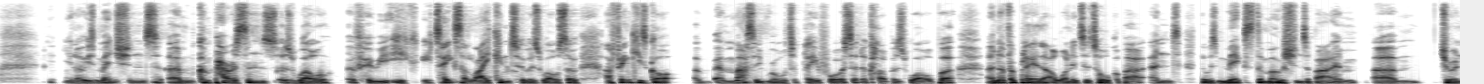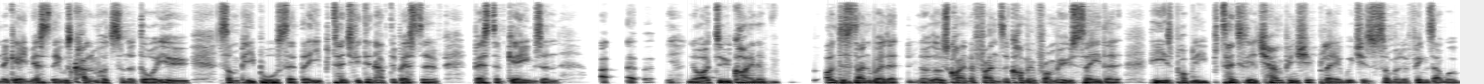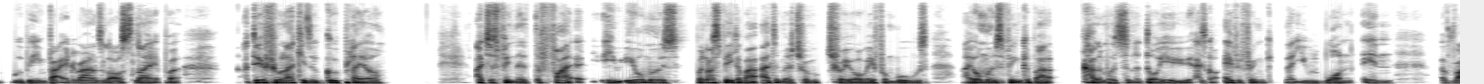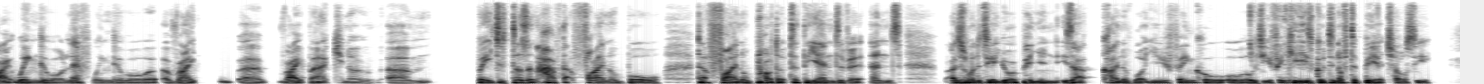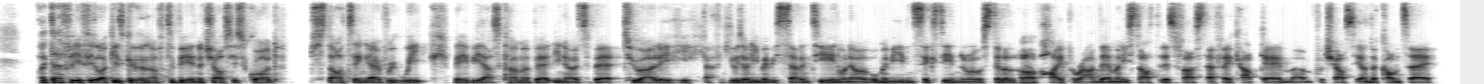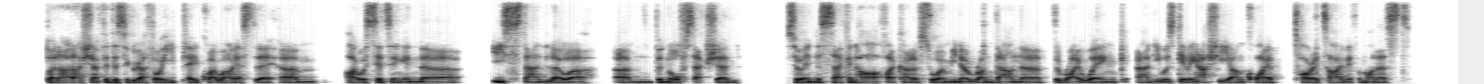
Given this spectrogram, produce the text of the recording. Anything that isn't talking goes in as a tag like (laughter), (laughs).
You know, he's mentioned um, comparisons as well of who he, he, he, takes a liking to as well. So I think he's got a, a, massive role to play for us at the club as well. But another player that I wanted to talk about, and there was mixed emotions about him um, during the game yesterday, was Callum Hudson-Odoi, who some people said that he potentially didn't have the best of best of games. And uh, uh, you know, I do kind of understand where that you know those kind of fans are coming from who say that he is probably potentially a championship player, which is some of the things that were, were being batted around last night. But I do feel like he's a good player. I just think that the fight he, he almost when I speak about Adama Traore from Wolves, I almost think about Callum Hudson-Odoi, who has got everything that you would want in a right winger or left winger or a right uh, right back. You know, um, but he just doesn't have that final ball, that final product at the end of it. And I just wanted to get your opinion. Is that kind of what you think, or, or, or do you think he's good enough to be at Chelsea? I definitely feel like he's good enough to be in the Chelsea squad. Starting every week, maybe that's come a bit. You know, it's a bit too early. He, I think he was only maybe 17 when, or maybe even 16, and there was still a lot of hype around him when he started his first FA Cup game um, for Chelsea under Conte. But I'd actually have to disagree. I thought he played quite well yesterday. Um, I was sitting in the east stand lower, um, the north section. So in the second half, I kind of saw him, you know, run down the the right wing, and he was giving Ashley Young quite a torrid time, if I'm honest.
